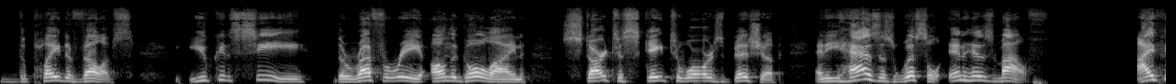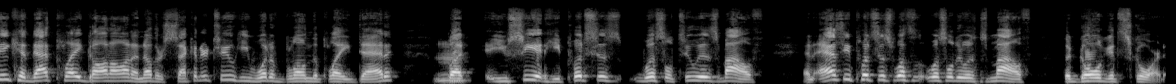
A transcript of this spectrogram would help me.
the play develops you can see the referee on the goal line start to skate towards bishop and he has his whistle in his mouth i think had that play gone on another second or two he would have blown the play dead Mm. but you see it he puts his whistle to his mouth And as he puts his whistle, to his mouth, the goal gets scored.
